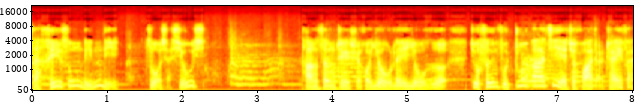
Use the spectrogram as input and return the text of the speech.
在黑松林里坐下休息。唐僧这时候又累又饿，就吩咐猪八戒去化点斋饭。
